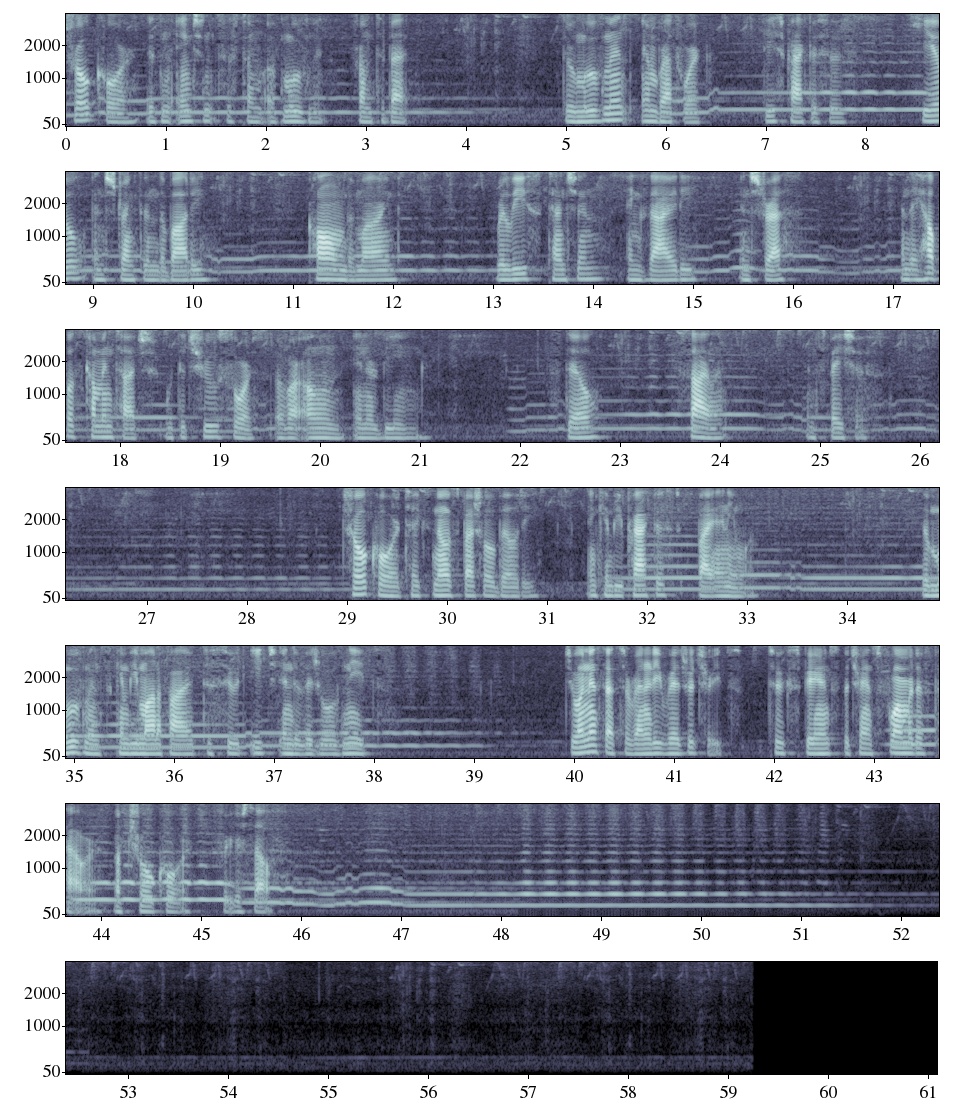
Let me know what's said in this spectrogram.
Trulkhor is an ancient system of movement from Tibet. Through movement and breathwork, these practices heal and strengthen the body, calm the mind, release tension, anxiety, and stress, and they help us come in touch with the true source of our own inner being. Still, silent, and spacious. Trulkhor takes no special ability and can be practiced by anyone. The movements can be modified to suit each individual's needs. Join us at Serenity Ridge Retreats to experience the transformative power of Trulkhor for yourself.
